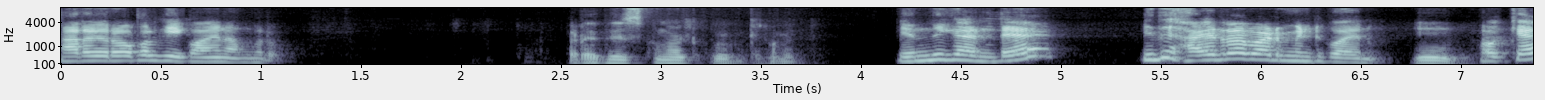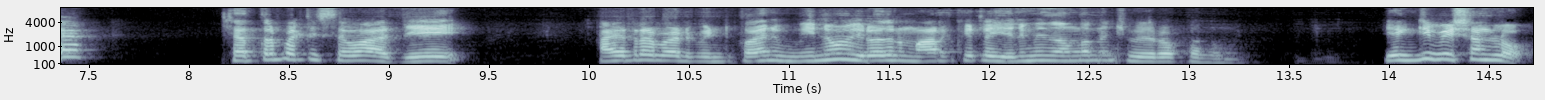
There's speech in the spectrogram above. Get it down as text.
అరవై రూపాయలకి ఈ కాయిన్ అమ్మరు. తీసుకున్నట్టు. ఎందుకంటే ఇది Hyderabad mint coin. Okay? Chhatrapati Shivaji Hyderabad mint coin minimum ఈ రోజున మార్కెట్లో ఎనిమిది వందల నుంచి వెయ్యి రూపాయలు ఉంది. ఎగ్జిబిషన్లో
